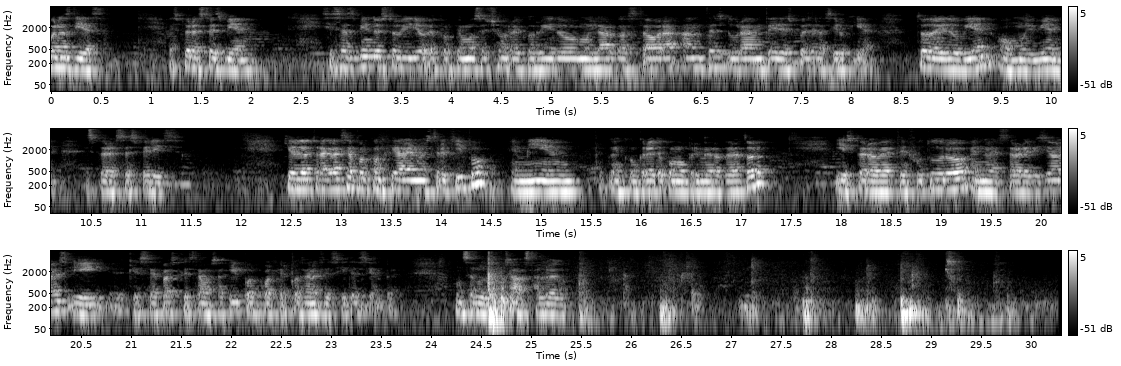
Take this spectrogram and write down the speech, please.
Buenos días, espero estés bien. Si estás viendo este vídeo es porque hemos hecho un recorrido muy largo hasta ahora, antes, durante y después de la cirugía. Todo ha ido bien o muy bien, espero estés feliz. Quiero darte las gracias por confiar en nuestro equipo, en mí en, en concreto como primer operador, y espero verte en futuro en nuestras revisiones y que sepas que estamos aquí por cualquier cosa necesites siempre. Un saludo, chao, hasta luego.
